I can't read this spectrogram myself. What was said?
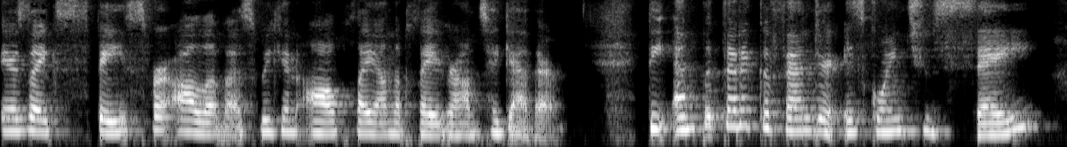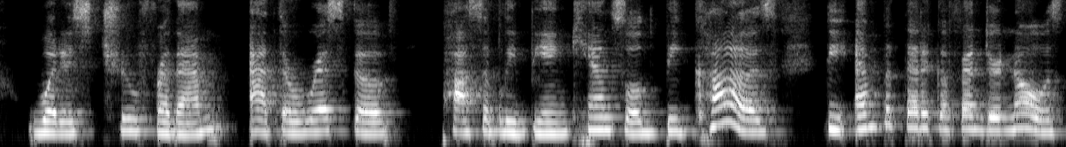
there's like space for all of us. We can all play on the playground together. The empathetic offender is going to say what is true for them at the risk of possibly being canceled because the empathetic offender knows,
